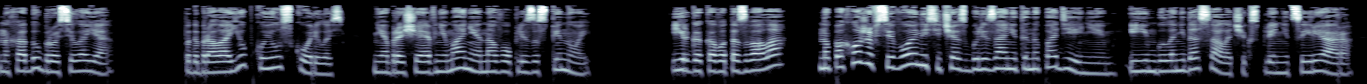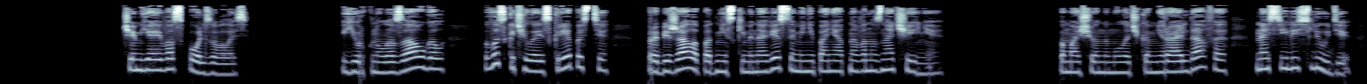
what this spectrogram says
На ходу бросила я. Подобрала юбку и ускорилась, не обращая внимания на вопли за спиной. Ирга кого-то звала, но, похоже, все воины сейчас были заняты нападением, и им было не до салочек с пленницей Риара. Чем я и воспользовалась. Юркнула за угол, выскочила из крепости, пробежала под низкими навесами непонятного назначения. По мощенным улочкам Неральдафе носились люди —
